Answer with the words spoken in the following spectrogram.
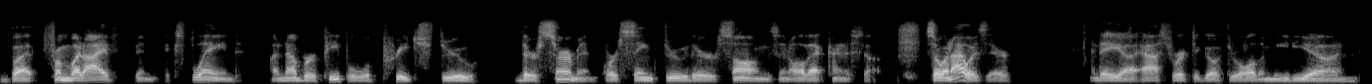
but from what I've been explained, a number of people will preach through their sermon or sing through their songs and all that kind of stuff. So when I was there, they uh, asked for it to go through all the media and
